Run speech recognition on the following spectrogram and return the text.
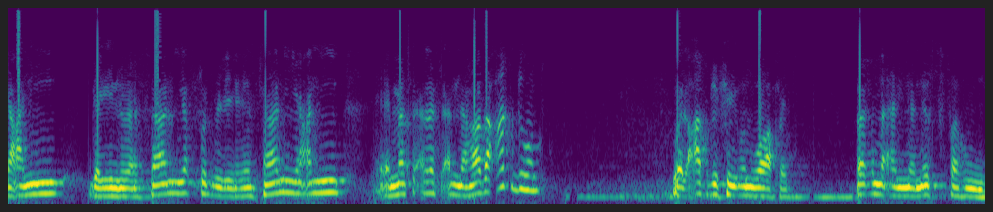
يعني دليل الثاني يقصد بدليل الثاني يعني مسألة أن هذا عقد والعقد شيء واحد رغم أن نصفه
